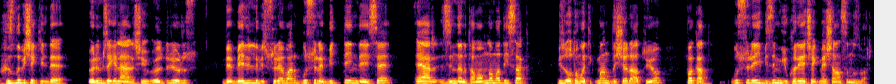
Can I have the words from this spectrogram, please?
Hızlı bir şekilde önümüze gelen her şeyi öldürüyoruz ve belirli bir süre var. Bu süre bittiğinde ise eğer zindanı tamamlamadıysak bizi otomatikman dışarı atıyor. Fakat bu süreyi bizim yukarıya çekme şansımız var.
